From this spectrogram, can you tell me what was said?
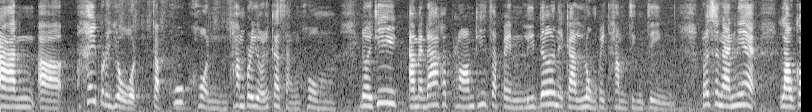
การอ่าให้ประโยชน์กับผู้คนทำประโยชน์ให้กับสังคม โดยที่อแมนด้าเขาพร้อมที่จะเป็นลีดเดอร์ในการลงไปทำจริง ๆ เพราะฉะนั้นเนี่ยเราก็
